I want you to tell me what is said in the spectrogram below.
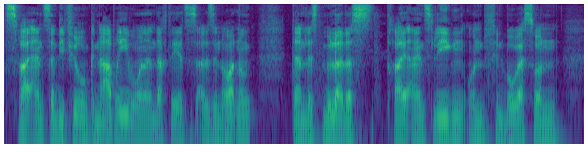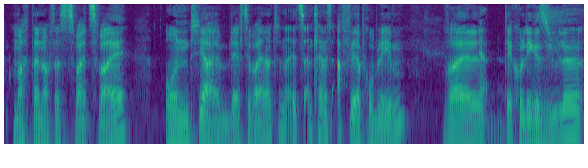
2-1 dann die Führung Gnabry, wo man dann dachte, jetzt ist alles in Ordnung. Dann lässt Müller das 3-1 liegen und Finn Bogerson macht dann noch das 2-2. Und ja, der FC Bayern hat dann jetzt ein kleines Abwehrproblem, weil Ja. der Kollege Süle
